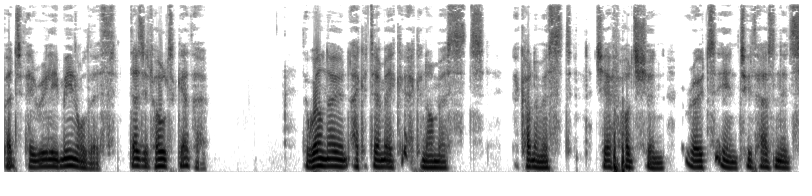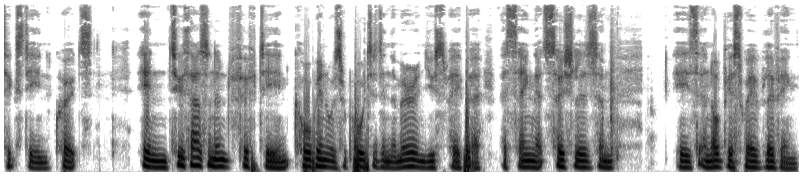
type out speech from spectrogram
but do they really mean all this? Does it hold together? The well-known academic economists, economist Jeff Hodgson wrote in 2016, quotes, in 2015, Corbyn was reported in the Mirror newspaper as saying that socialism is an obvious way of living.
